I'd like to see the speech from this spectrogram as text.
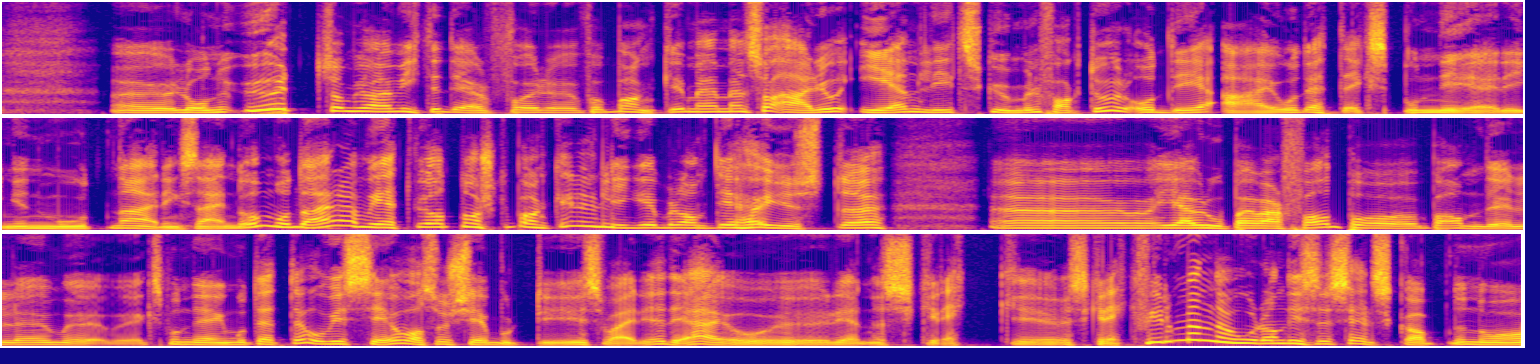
uh, låne ut, som jo er en viktig del for, for banker. Men, men, så er det jo én litt skummel faktor, og det er jo dette eksponeringen mot næringseiendom. Og der vet vi jo at norske banker ligger blant de høyeste Uh, i Europa i hvert fall, på, på, andel uh, eksponering mot dette. Og vi ser jo hva som skjer borte i Sverige. Det er jo eh, rene skrekk, skrekkfilmen. Hvordan disse selskapene nå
